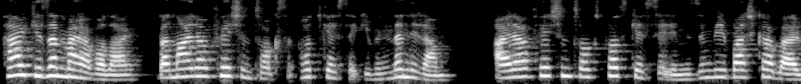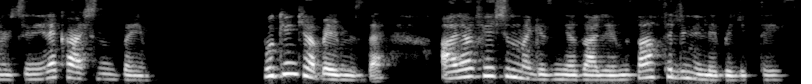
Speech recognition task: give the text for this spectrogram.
Herkese merhabalar. Ben I Love Fashion Talks podcast ekibinden İrem. I Love Fashion Talks podcast serimizin bir başka haber bülteniyle karşınızdayım. Bugünkü haberimizde Love Fashion magazin yazarlarımızdan Selin ile birlikteyiz.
